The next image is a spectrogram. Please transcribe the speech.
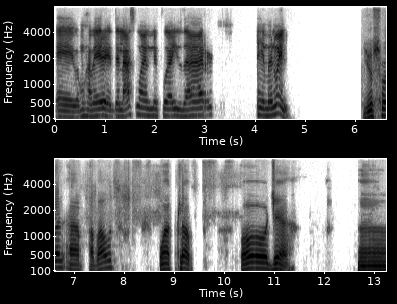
Eh, vamos a ver, the last one me puede ayudar eh, Manuel. Usual uh, about one o'clock. Oh yeah. Uh,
